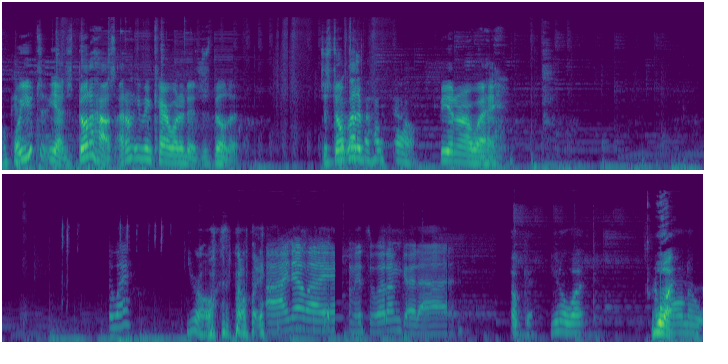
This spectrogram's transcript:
Okay. Well, you ju- yeah, just build a house. I don't even care what it is. Just build it. Just don't let it us the hotel. be in our way. the way. You're always in the way. I know I am. It's what I'm good at. Okay. You know what? What? Y'all know.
